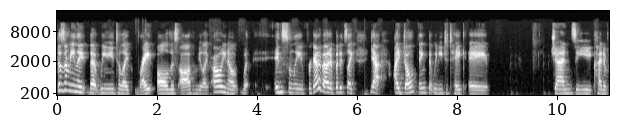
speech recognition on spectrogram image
Doesn't mean they, that we need to like write all this off and be like oh you know instantly forget about it but it's like yeah i don't think that we need to take a Gen Z kind of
